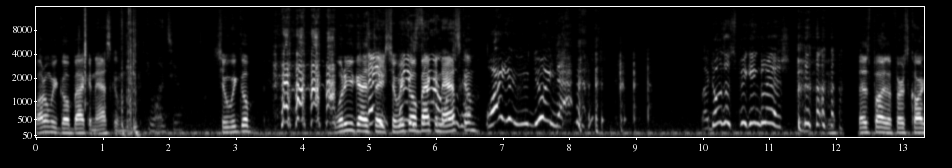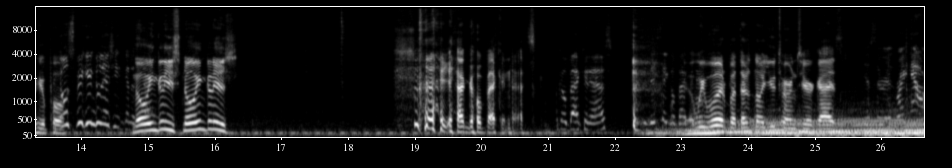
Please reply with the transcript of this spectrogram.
Why don't we go back and ask him? You want to? Should we go? What do you guys think? Should we hey, go back sir, and ask him? Why are you doing that? I don't speak English. That's probably the first card he'll pull. don't speak English. He's gonna. No say. English, no English. yeah, go back and ask. Go back and ask. Did they say go back? And We ask? would, but there's no U-turns here, guys. Yes, there is right now.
